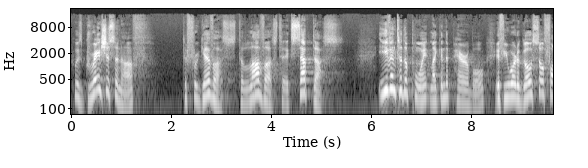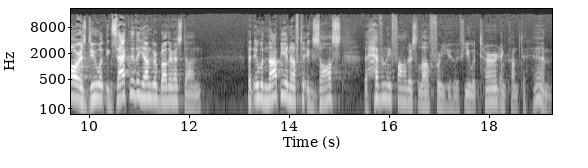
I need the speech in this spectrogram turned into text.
who is gracious enough to forgive us, to love us, to accept us. Even to the point, like in the parable, if you were to go so far as do what exactly the younger brother has done, that it would not be enough to exhaust the Heavenly Father's love for you if you would turn and come to Him.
